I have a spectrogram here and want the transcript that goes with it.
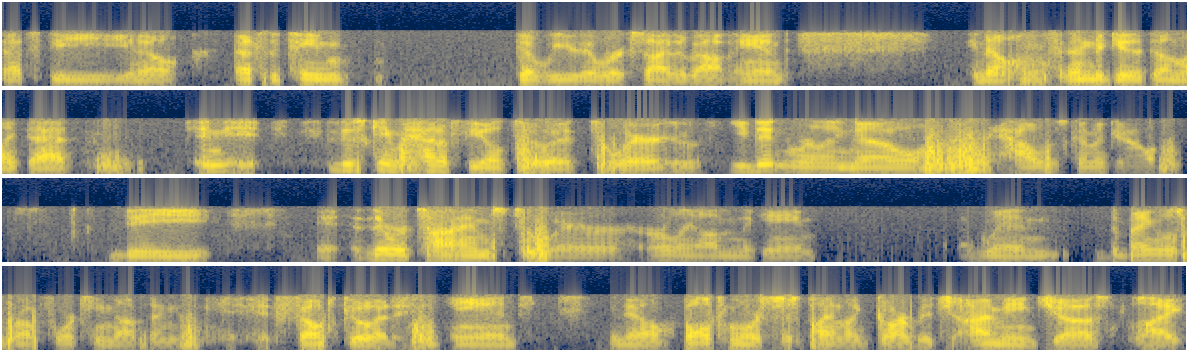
that's the, you know, that's the team that we that we're excited about and you know, for them to get it done like that and it, this game had a feel to it to where you didn't really know how it was going to go. The there were times to where early on in the game when the Bengals were up 14 nothing, it felt good and you know, Baltimore's just playing like garbage. I mean just like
